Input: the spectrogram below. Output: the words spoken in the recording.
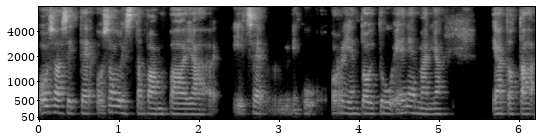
osa sitten osallistavampaa ja itse niin kuin orientoituu enemmän. Ja ja tota,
